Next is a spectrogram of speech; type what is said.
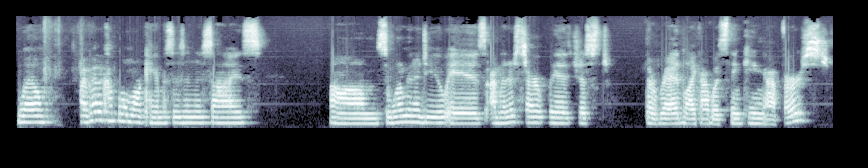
Well, I've got a couple more canvases in this size. Um, so what I'm going to do is I'm going to start with just the red like I was thinking at first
